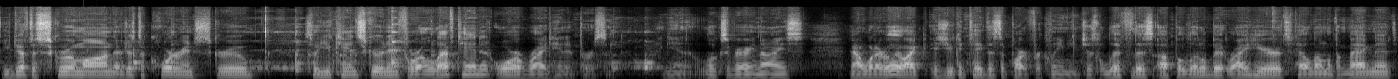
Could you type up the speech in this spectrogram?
You do have to screw them on. They're just a quarter inch screw. So you can screw it in for a left-handed or a right-handed person. Again, it looks very nice. Now what I really like is you can take this apart for cleaning. Just lift this up a little bit right here. It's held on with a magnet.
